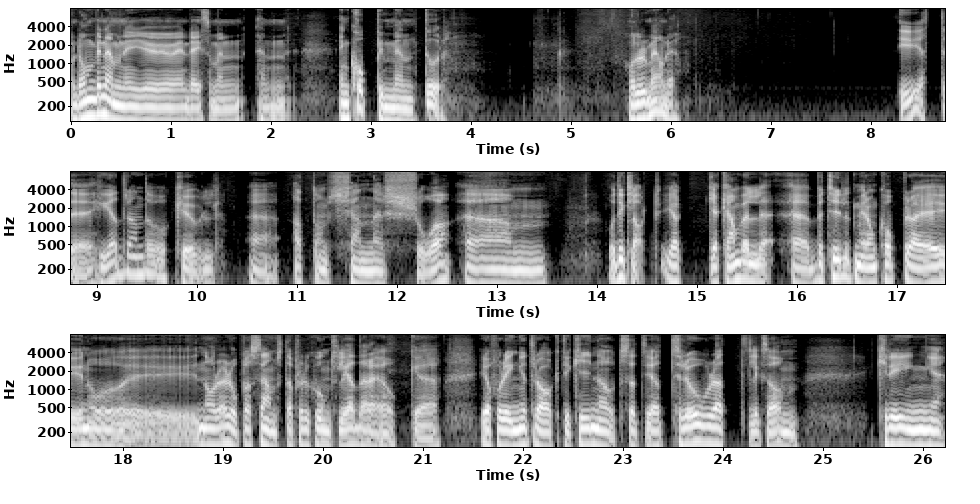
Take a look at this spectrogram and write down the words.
Och de benämner ju dig som en, en, en copymentor. Håller du med om det? det är jättehedrande och kul eh, att de känner så. Um, och det är klart, jag, jag kan väl eh, betydligt mer om Copra. Jag är ju nog eh, norra Europas sämsta produktionsledare och eh, jag får inget rakt i keynote. Så jag tror att liksom kring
